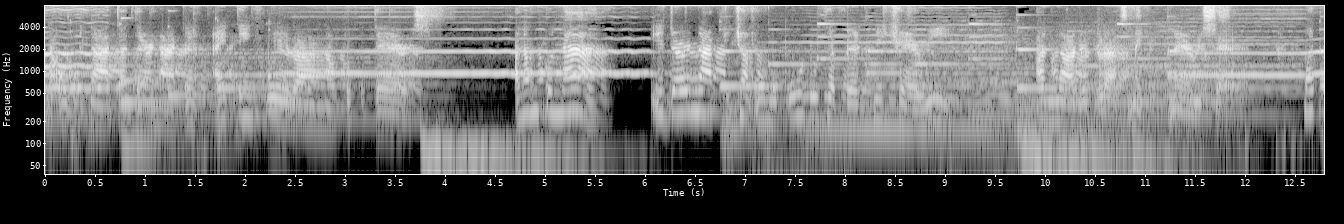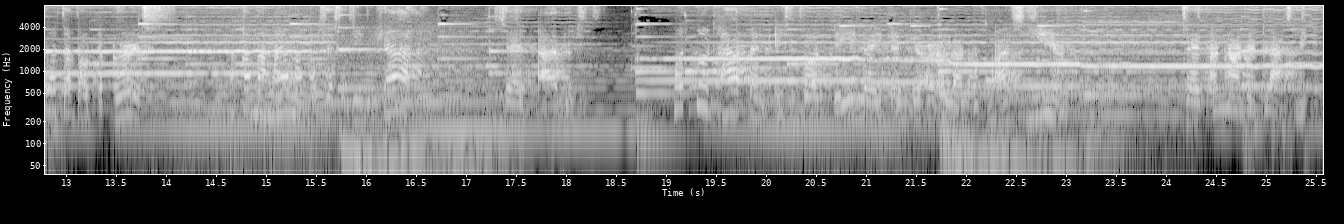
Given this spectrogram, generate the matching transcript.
Naulit natin, dare natin. I think we run out of dares. Alam ko na, either natin siyang umupo sa bed ni Cherry. Another classmate, Mary said. But what about the curse? Baka mamaya maposes din siya, said Alice. What could happen is broad daylight and there are a lot of us here, said another classmate.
